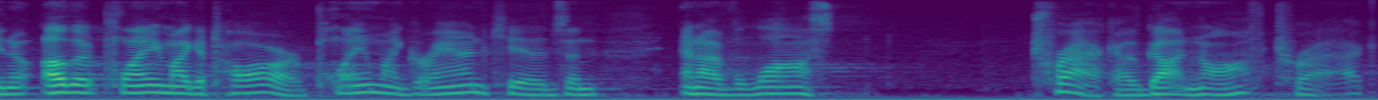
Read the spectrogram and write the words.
you know, other playing my guitar, playing my grandkids, and, and I've lost track. I've gotten off track.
